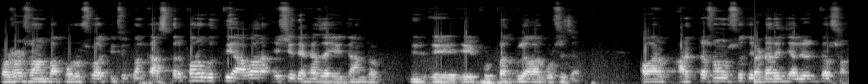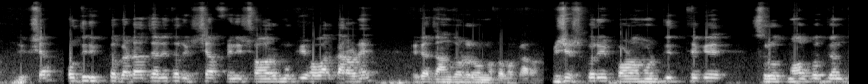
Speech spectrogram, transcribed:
প্রশাসন বা পৌরসভা কিছুক্ষণ কাজ করে, পরবর্তী আবার এসে দেখা যায় এই যানজট এই ফুটপাথগুলো আবার বসে যায়। আবার আরেকটা সমস্যা হচ্ছে, ব্যাটারি চালিত রিক্সা, অতিরিক্ত ব্যাটারি চালিত রিক্সা ফেনী শহরমুখী হওয়ার কারণে এটা যানজটের অন্যতম কারণ। বিশেষ করে বড় মসজিদ থেকে সুরত মহল পর্যন্ত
